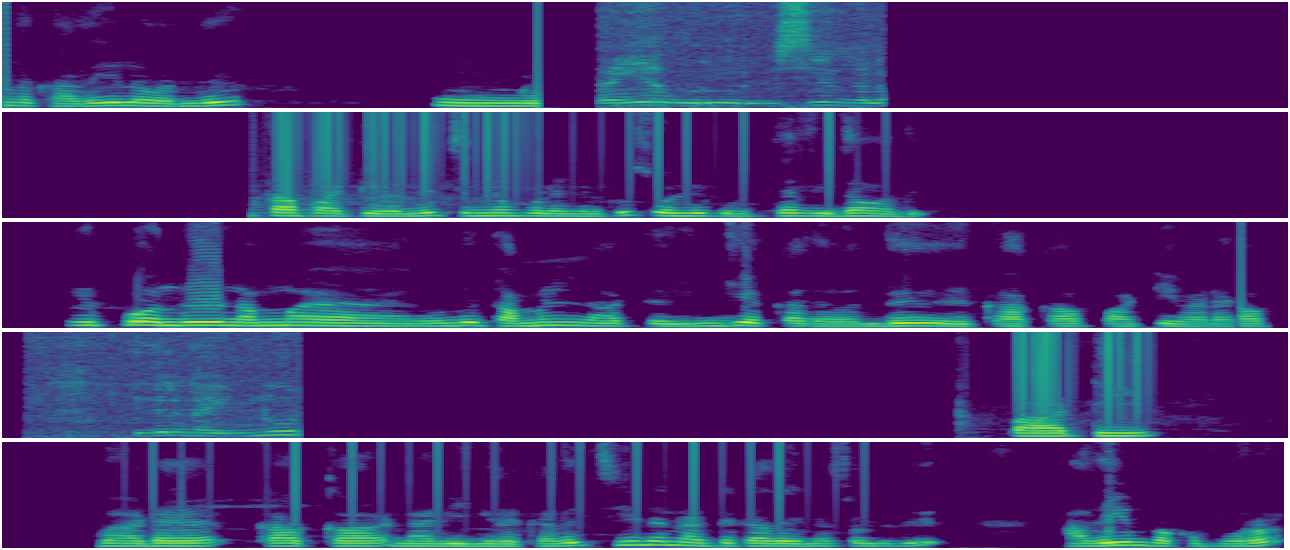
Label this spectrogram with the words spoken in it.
அந்த கதையில் வந்து நிறைய ஒரு ஒரு விஷயங்கள் தாத்தா பாட்டி வந்து சின்ன பிள்ளைங்களுக்கு சொல்லி கொடுத்த விதம் அது. இப்போ வந்து நம்ம வந்து தமிழ்நாட்டு இந்திய கதை வந்து காக்கா பாட்டி வடகா இதில் நான் இன்னொரு பாட்டி வடை காக்கா நரிங்கிற கதை சீன நாட்டு கதை என்ன சொல்லுது? அதையும் பார்க்க போகிறோம்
